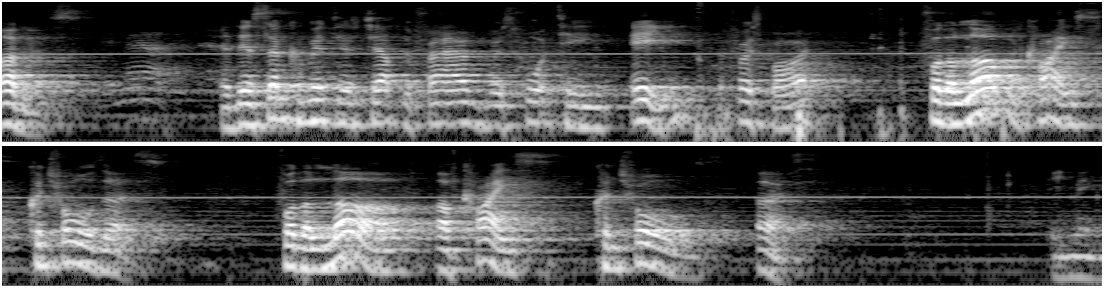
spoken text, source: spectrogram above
others. And then 2 Corinthians chapter 5, verse 14a, the first part, For the love of Christ controls us. For the love of Christ controls us. Amen. Amen.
